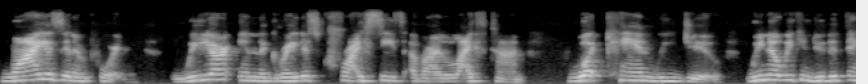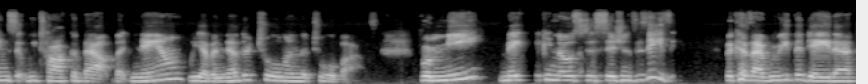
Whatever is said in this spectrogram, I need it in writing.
Why is it important? We are in the greatest crises of our lifetime. What can we do? We know we can do the things that we talk about, but now we have another tool in the toolbox. For me, making those decisions is easy because I read the data.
